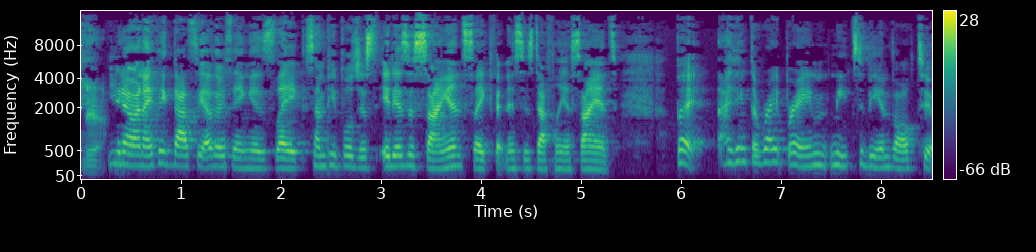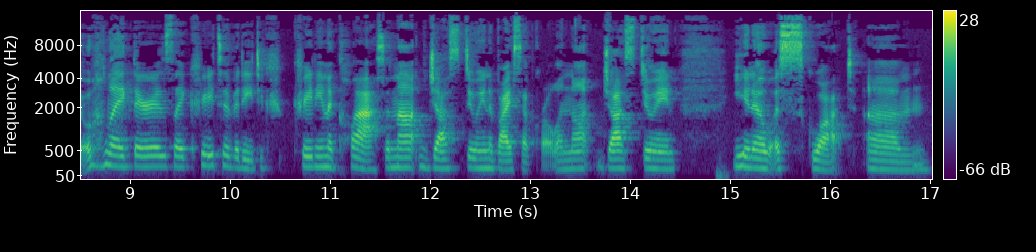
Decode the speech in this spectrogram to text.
yeah. you know, and I think that's the other thing is like some people just, it is a science, like fitness is definitely a science. But I think the right brain needs to be involved too. Like there is like creativity to cr- creating a class and not just doing a bicep curl and not just doing, you know, a squat. Um,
